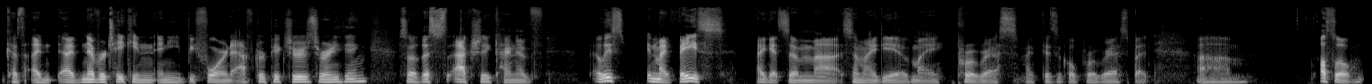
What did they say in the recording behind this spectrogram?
because I I've never taken any before and after pictures or anything. So this actually kind of, at least in my face, I get some uh, some idea of my progress, my physical progress. But um, also,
